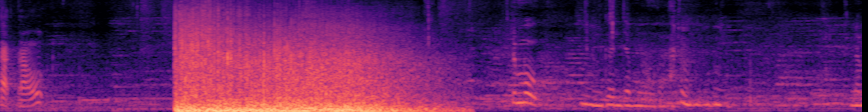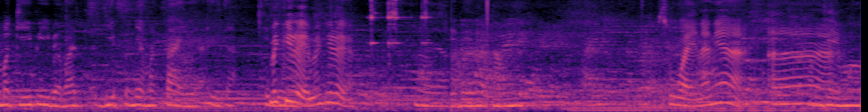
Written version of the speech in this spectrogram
กัดแล้วจมูก อืมเกินจมูกอะ แล้วเมื่อกี้พี่แบบว่าหยิบอันเนี่ยมาใส่อะอีกอะดดูไม่ขี้เหร่ไม่ขี้เหร่หน่อยอะดีนะทำสวยนะเนี่ยอ่าทำใหญ่มากอ่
